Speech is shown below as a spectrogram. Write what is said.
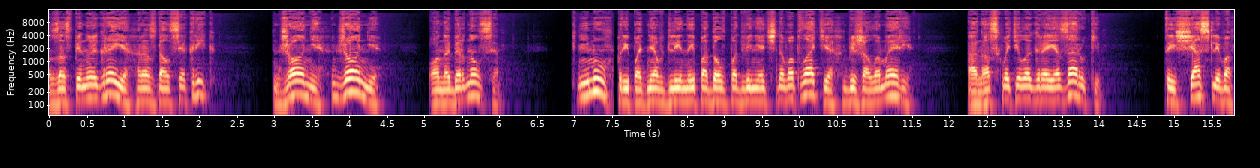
За спиной Грея раздался крик — «Джонни! Джонни!» Он обернулся. К нему, приподняв длинный подол подвенечного платья, бежала Мэри. Она схватила Грея за руки. «Ты счастлива?»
